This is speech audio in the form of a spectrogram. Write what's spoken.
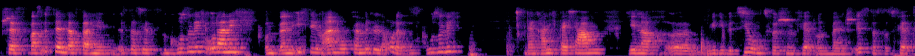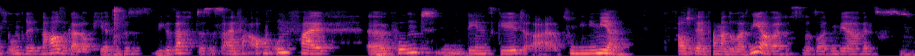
Chef, was ist denn das da hinten? Ist das jetzt gruselig oder nicht? Und wenn ich den Eindruck vermittle, oh, das ist gruselig, dann kann ich Pech haben, je nach äh, wie die Beziehung zwischen Pferd und Mensch ist, dass das Pferd sich umdreht und nach Hause galoppiert. Und das ist, wie gesagt, das ist einfach auch ein Unfallpunkt, äh, den es gilt äh, zu minimieren. Ausstellen kann man sowas nie, aber das sollten wir, wenn es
